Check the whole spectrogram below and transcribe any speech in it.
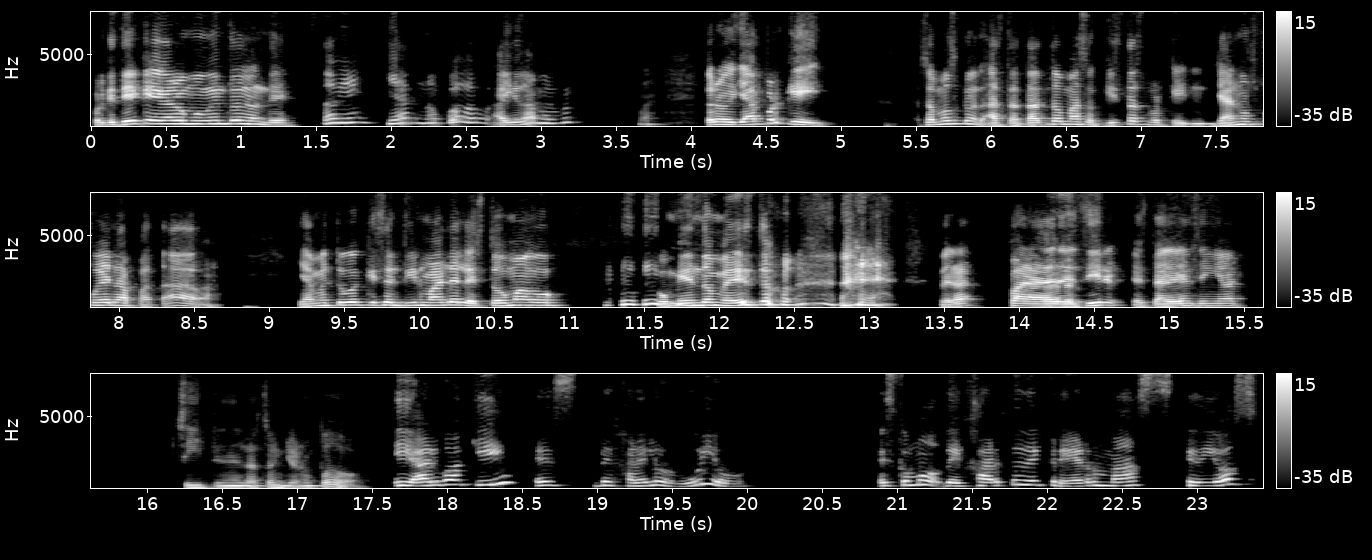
Porque tiene que llegar un momento en donde, está bien, ya, no puedo, ayúdame, pues. Pero ya porque somos hasta tanto masoquistas porque ya no fue la patada, ya me tuve que sentir mal del estómago comiéndome esto, ¿verdad? Para decir, está bien, señor, sí, tienes razón, yo no puedo. Y algo aquí es dejar el orgullo. Es como dejarte de creer más que Dios,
